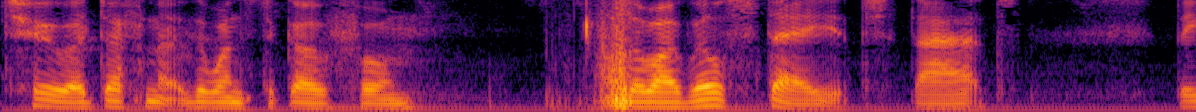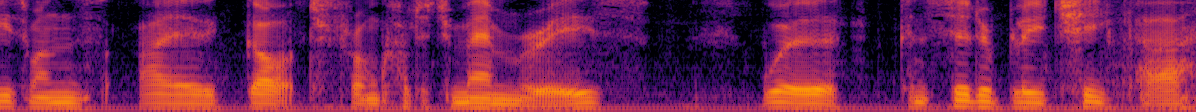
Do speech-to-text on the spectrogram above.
two are definitely the ones to go for. Although I will state that these ones I got from Cottage Memories were considerably cheaper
